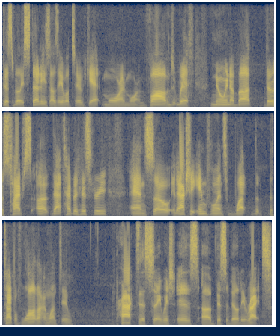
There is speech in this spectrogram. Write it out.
disability studies, I was able to get more and more involved with knowing about those types, of, that type of history. And so it actually influenced what the, the type of law that I want to practice today, which is uh, disability rights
